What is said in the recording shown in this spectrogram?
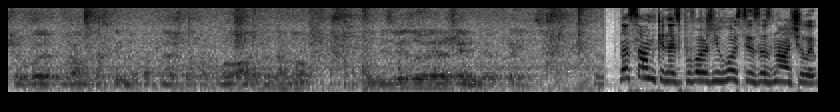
що ви у рамках східного партнерства пропонували вже давно. Це безвізовий режим для українців. Насамкінець поважні гості зазначили,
